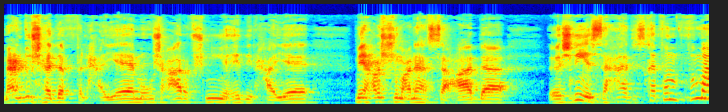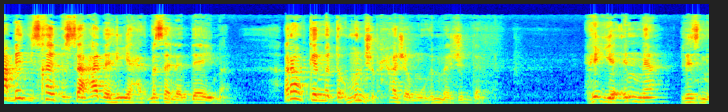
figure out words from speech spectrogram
ما عندوش هدف في الحياة ما هوش عارف شنو هي هذه الحياة ما يعرفش شنو معناها السعادة آه، شنو هي السعادة؟ فما عباد يسخيبوا السعاده هي مسألة دائمه راهو كان ما تؤمنش بحاجة مهمة جدا. هي إن لازم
